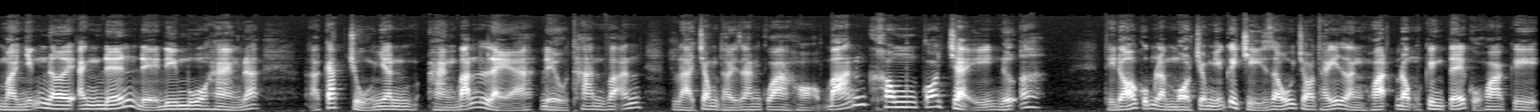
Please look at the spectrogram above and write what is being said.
mà những nơi anh đến để đi mua hàng đó À, các chủ nhân hàng bán lẻ đều than vãn là trong thời gian qua họ bán không có chạy nữa. Thì đó cũng là một trong những cái chỉ dấu cho thấy rằng hoạt động kinh tế của Hoa Kỳ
